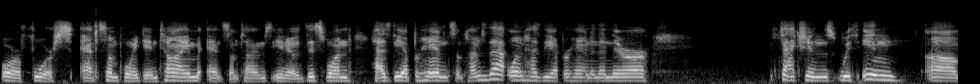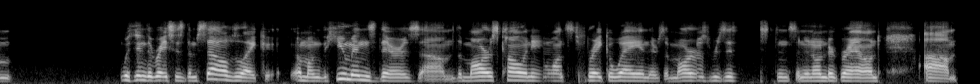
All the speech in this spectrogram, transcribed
or force at some point in time. And sometimes, you know, this one has the upper hand, sometimes that one has the upper hand. And then there are factions within um, within the races themselves, like among the humans, there's um, the Mars colony wants to break away, and there's a Mars resistance and an underground. Um,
